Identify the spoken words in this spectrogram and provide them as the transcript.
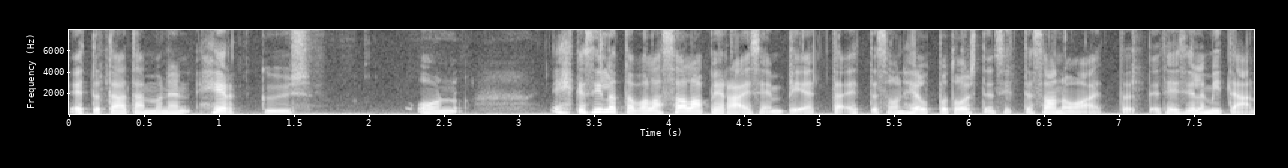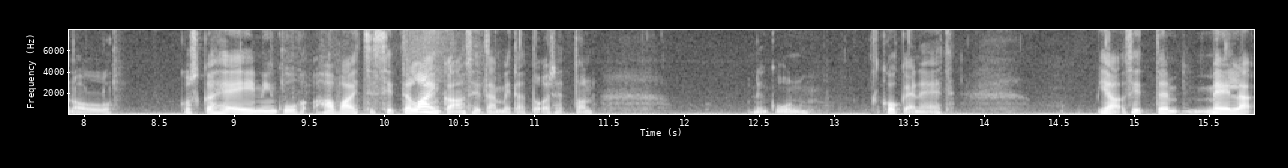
että tämä tämmöinen herkkyys on ehkä sillä tavalla salaperäisempi, että, että se on helppo toisten sitten sanoa, että, että ei siellä mitään ollut, koska he ei niin kuin havaitse sitten lainkaan sitä, mitä toiset on niin kuin kokeneet. Ja sitten meillä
